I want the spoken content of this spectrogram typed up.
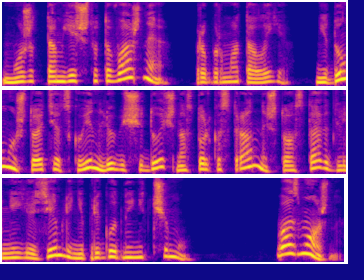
«Может, там есть что-то важное?» — пробормотала я. «Не думаю, что отец Куин, любящий дочь, настолько странный, что оставит для нее земли, непригодные ни к чему». «Возможно.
